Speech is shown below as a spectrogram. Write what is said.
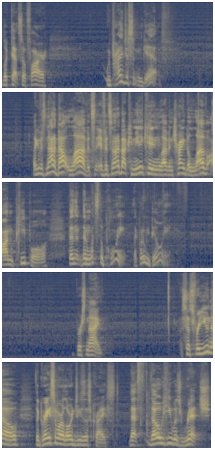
looked at so far, we probably just didn't give. Like, if it's not about love, it's, if it's not about communicating love and trying to love on people, then, then what's the point? Like, what are we doing? Verse 9 it says, For you know the grace of our Lord Jesus Christ, that though he was rich,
